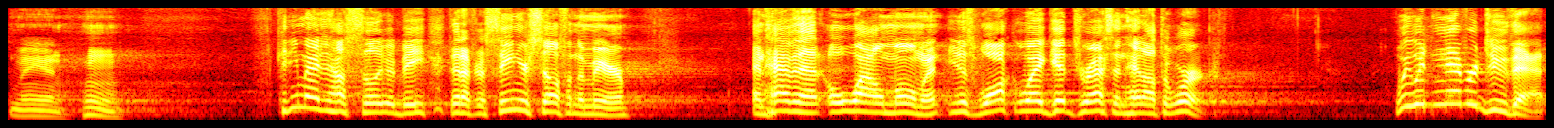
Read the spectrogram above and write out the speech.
man, hmm. Can you imagine how silly it would be that after seeing yourself in the mirror, and having that oh wow moment, you just walk away, get dressed, and head out to work. We would never do that.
